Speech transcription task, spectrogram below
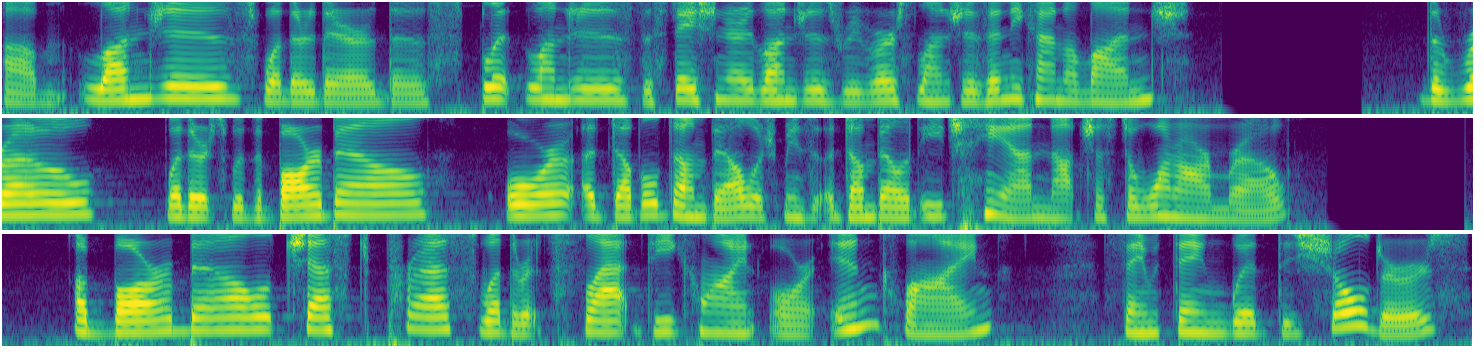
um, lunges, whether they're the split lunges, the stationary lunges, reverse lunges, any kind of lunge. The row, whether it's with a barbell or a double dumbbell, which means a dumbbell at each hand, not just a one arm row. A barbell chest press, whether it's flat, decline, or incline same thing with the shoulders.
